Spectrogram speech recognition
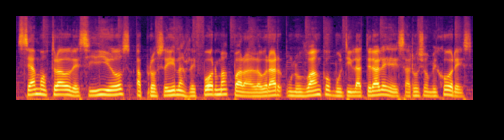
se han mostrado decididos a proceder las reformas para lograr unos bancos multilaterales de desarrollo mejores,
